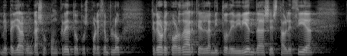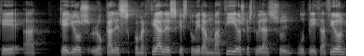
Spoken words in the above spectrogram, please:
me pedía algún caso concreto, pues por ejemplo, creo recordar que en el ámbito de vivienda se establecía que aquellos locales comerciales que estuvieran vacíos, que estuvieran su utilización,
